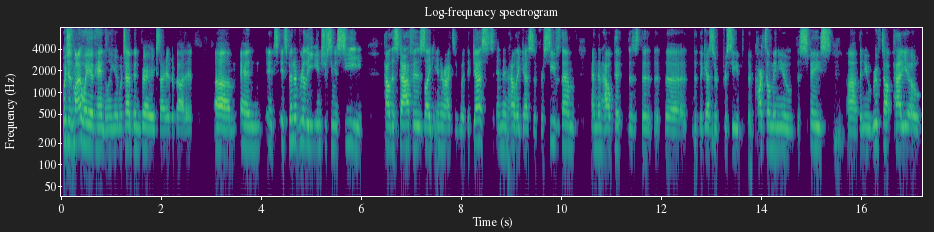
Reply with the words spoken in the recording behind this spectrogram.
which is my way of handling it, which I've been very excited about it. Um, and it's it's been really interesting to see how the staff is like interacted with the guests and then how the guests have perceived them and then how the, the, the, the, the guests have perceived the cocktail menu the space uh, the new rooftop patio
